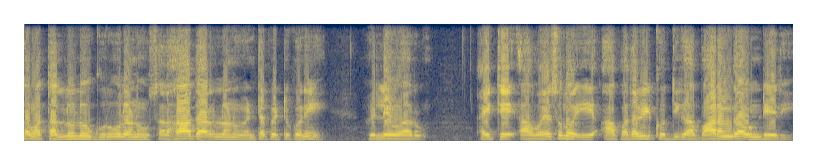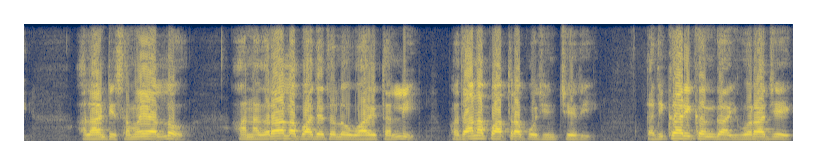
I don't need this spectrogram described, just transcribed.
తమ తల్లులు గురువులను సలహాదారులను వెంట పెట్టుకొని వెళ్ళేవారు. అయితే ఆ వయసులో ఆ పదవి కొద్దిగా భారంగా ఉండేది. అలాంటి సమయాల్లో ఆ నగరాల బాధ్యతలో వారి తల్లి ప్రధాన పాత్ర పోషించేది. అధికారికంగా యువరాజే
